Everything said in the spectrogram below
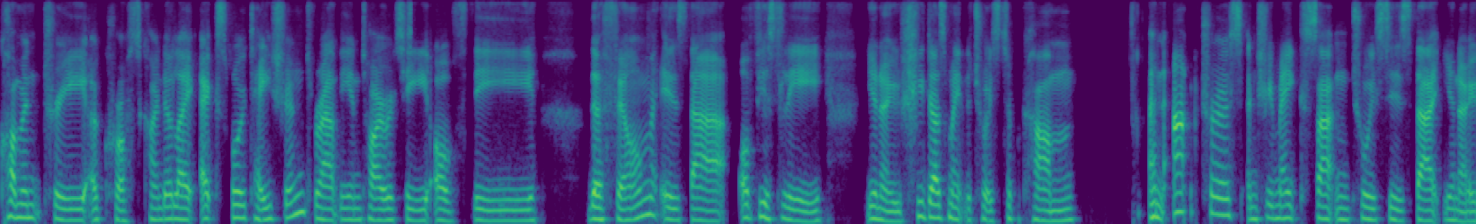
commentary across kind of like exploitation throughout the entirety of the the film is that obviously, you know, she does make the choice to become an actress and she makes certain choices that you know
